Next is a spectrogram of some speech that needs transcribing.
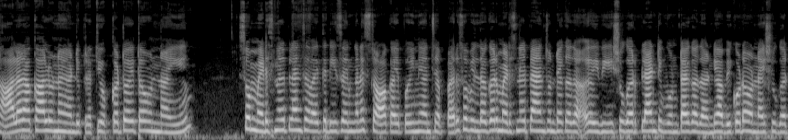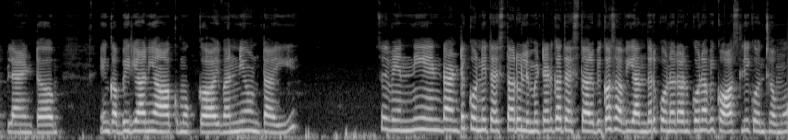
చాలా రకాలు ఉన్నాయండి. ప్రతి ఒక్కటి అయితే ఉన్నాయి. సో మెడిసినల్ ప్లాంట్స్ అవైతే రీసెంట్గానే స్టాక్ అయిపోయింది అని చెప్పారు. సో వీళ్ళ దగ్గర మెడిసినల్ ప్లాంట్స్ ఉంటాయి కదా ఇవి షుగర్ ప్లాంట్ ఇవి ఉంటాయి కదండి. అవి కూడా ఉన్నాయి షుగర్ ప్లాంట్. ఇంకా బిర్యానీ ఆకు మొక్క ఇవన్నీ ఉంటాయి. సో ఇవన్నీ ఏంటంటే కొన్ని తెస్తారు లిమిటెడ్గా తెస్తారు. బికాస్ అవి అందరు కొనరు అనుకుని అవి కాస్ట్లీ కొంచెము.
